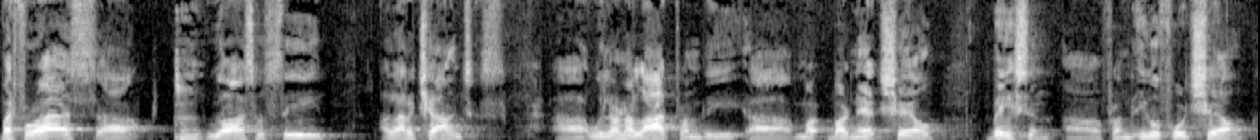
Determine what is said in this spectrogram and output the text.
But for us, we also see a lot of challenges. Uh, we learn a lot from the uh, Barnett Shale Basin, uh, from the Eagle Ford Shale,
